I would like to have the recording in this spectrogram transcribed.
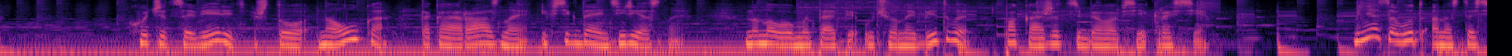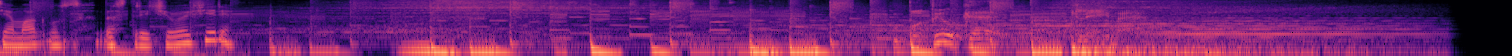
Хочется верить, что наука такая разная и всегда интересная. На новом этапе ученой битвы покажет себя во всей красе. Меня зовут Анастасия Магнус. До встречи в эфире. Бутылка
